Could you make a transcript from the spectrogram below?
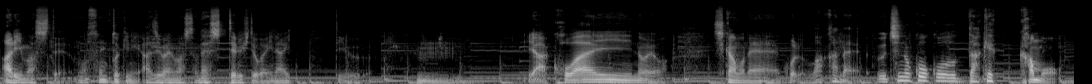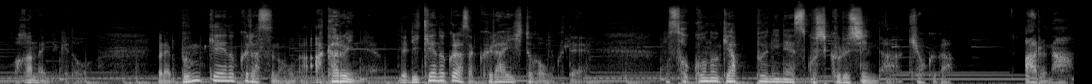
ありましてもうその時に味わいましたね知ってる人がいないっていううんいや、怖いのよ。しかもね、これわかんない。うちの高校だけかもわかんないんだけど、やっぱね、文系のクラスの方が明るいんだよ。で、理系のクラスは暗い人が多くて、そこのギャップにね、少し苦しんだ記憶があるな。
